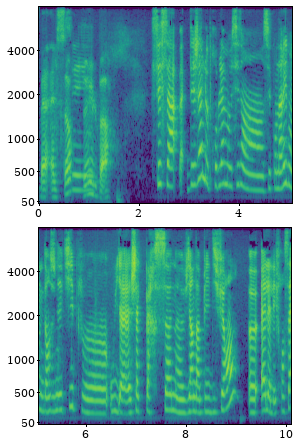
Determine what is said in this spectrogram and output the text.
Ben, elle sort de nulle part. C'est ça. Bah, déjà, le problème aussi, dans... c'est qu'on arrive, on est dans une équipe euh, où y a... chaque personne vient d'un pays différent. Euh, elle, elle est française,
